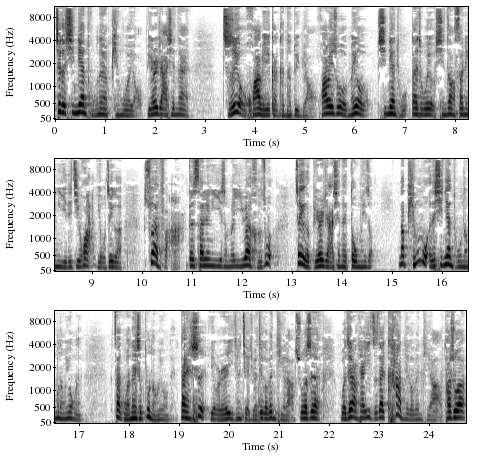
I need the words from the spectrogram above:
这个心电图呢，苹果有，别人家现在只有华为敢跟它对标。华为说我没有心电图，但是我有心脏三零一的计划，有这个算法跟三零一什么医院合作，这个别人家现在都没走。那苹果的心电图能不能用呢？在国内是不能用的，但是有人已经解决这个问题了，说是。我这两天一直在看这个问题啊。他说，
